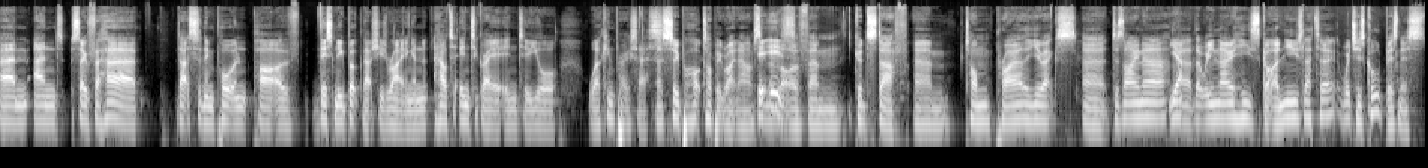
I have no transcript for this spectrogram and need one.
Um, and so for her, that's an important part of this new book that she's writing, and how to integrate it into your working process. That's a super hot topic right now. I'm seeing It a is. lot of um, good stuff. Um, Tom Pryor, the UX uh, designer Yeah. uh, that we know, he's got a newsletter which is called Business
